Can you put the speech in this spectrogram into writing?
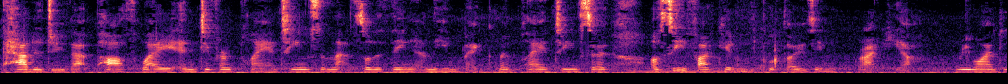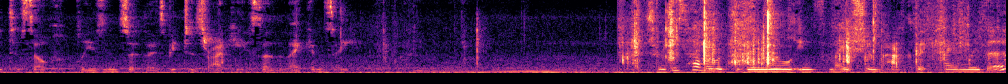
how to do that pathway and different plantings and that sort of thing and the embankment planting. So I'll see if I can put those in right here. Reminder to self please insert those pictures right here so that they can see. So just have a look at the little information pack that came with it.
